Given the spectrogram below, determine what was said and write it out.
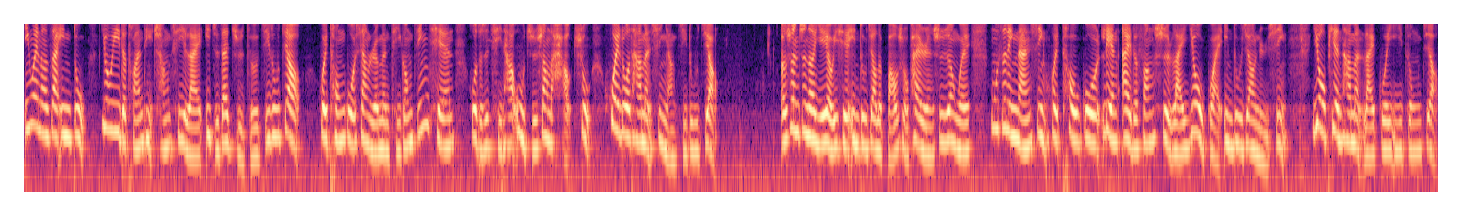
因为呢，在印度，右翼的团体长期以来一直在指责基督教会通过向人们提供金钱或者是其他物质上的好处，贿赂他们信仰基督教。而甚至呢，也有一些印度教的保守派人士认为，穆斯林男性会透过恋爱的方式来诱拐印度教女性，诱骗他们来皈依宗教。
